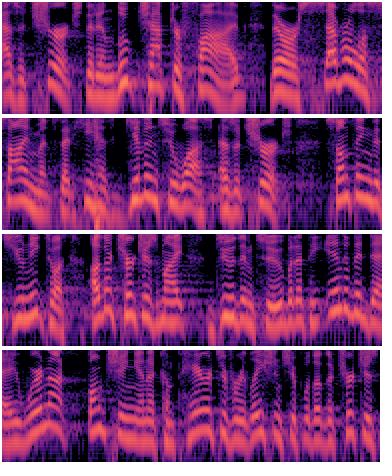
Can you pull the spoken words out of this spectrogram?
as a church that in Luke chapter 5, there are several assignments that he has given to us as a church, something that's unique to us. Other churches might do them too, but at the end of the day, we're not functioning in a comparative relationship with other churches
